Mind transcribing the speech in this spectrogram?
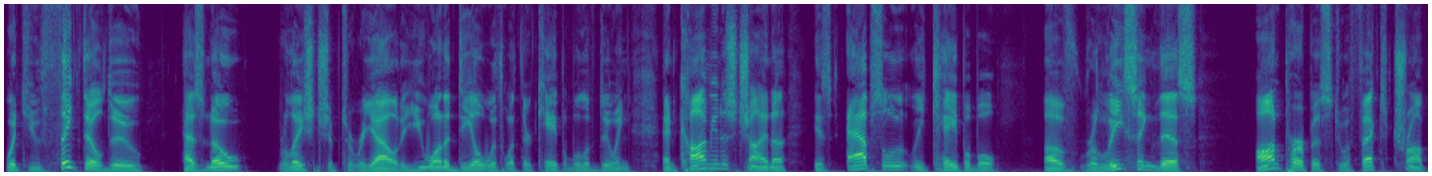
what you think they'll do has no relationship to reality. You want to deal with what they're capable of doing. And communist China is absolutely capable of releasing this on purpose to affect Trump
